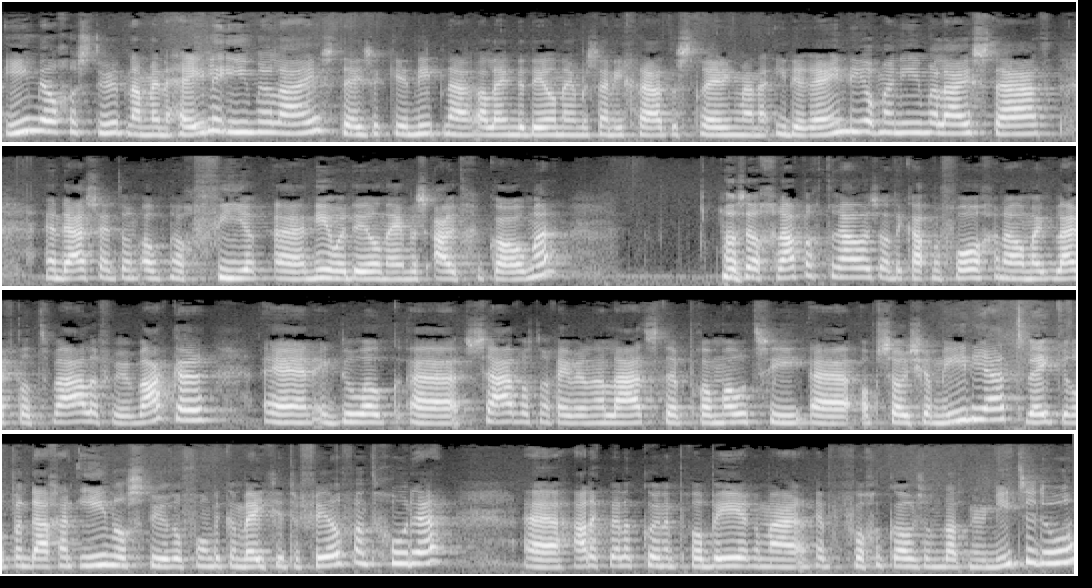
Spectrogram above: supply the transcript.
e-mail gestuurd naar mijn hele e-maillijst. Deze keer niet naar alleen de deelnemers aan die gratis training, maar naar iedereen die op mijn e-maillijst staat. En daar zijn toen ook nog vier uh, nieuwe deelnemers uitgekomen. Dat was wel grappig trouwens, want ik had me voorgenomen, ik blijf tot 12 uur wakker. En ik doe ook uh, s'avonds nog even een laatste promotie uh, op social media. Twee keer op een dag een e-mail sturen vond ik een beetje te veel van het goede. Uh, had ik wel kunnen proberen, maar heb ik voor gekozen om dat nu niet te doen.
